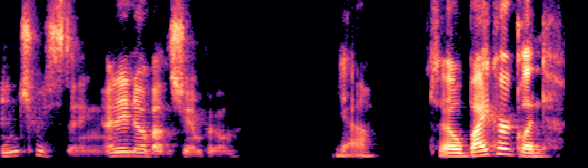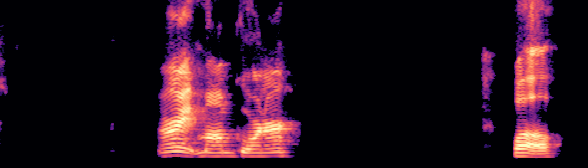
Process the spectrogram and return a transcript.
Interesting. I didn't know about the shampoo. Yeah. So buy Kirkland. All right, mom corner. Well,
